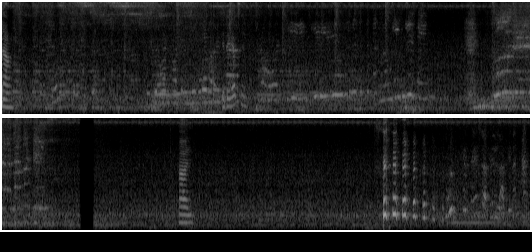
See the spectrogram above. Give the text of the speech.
না। কেটে গেছে হাই গেছে হাই না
